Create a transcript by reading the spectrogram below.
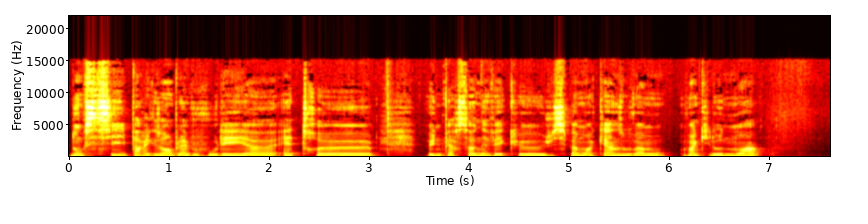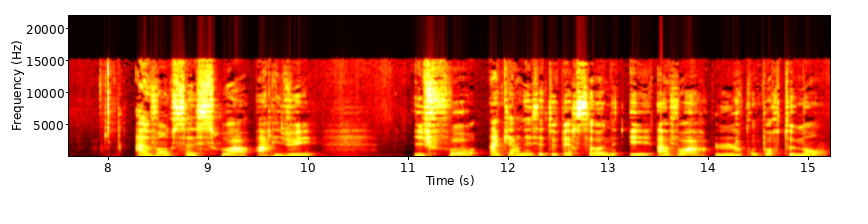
Donc, si, par exemple, vous voulez euh, être euh, une personne avec, euh, je sais pas moi, 15 ou 20, 20 kilos de moins, avant que ça soit arrivé, il faut incarner cette personne et avoir le comportement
